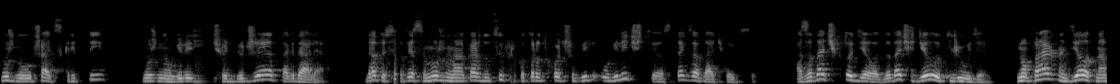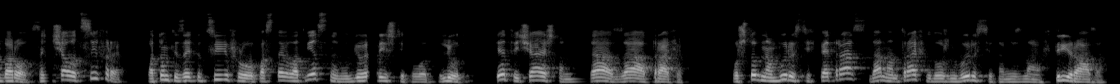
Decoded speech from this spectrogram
Нужно улучшать скрипты, нужно увеличивать бюджет и так далее. Да, то есть, соответственно, нужно на каждую цифру, которую ты хочешь увеличить, э, стек задач выписать. А задачи кто делает? Задачи делают люди. Но правильно делать наоборот. Сначала цифры, потом ты за эту цифру поставил ответственным и говоришь, типа, вот, Люд, ты отвечаешь там, да, за трафик. Вот чтобы нам вырасти в 5 раз, да, нам трафик должен вырасти, там, не знаю, в 3 раза.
